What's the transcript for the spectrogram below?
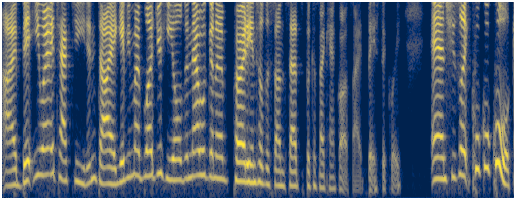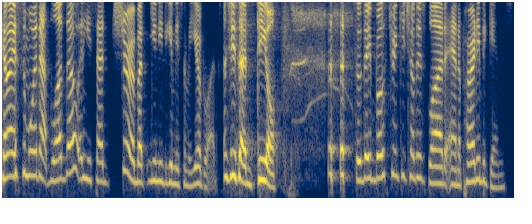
I bit you, I attacked you, you didn't die. I gave you my blood, you're healed, and now we're gonna party until the sun sets because I can't go outside." Basically, and she's like, "Cool, cool, cool. Can I have some more of that blood though?" And he said, "Sure, but you need to give me some of your blood." And she said, "Deal." So they both drink each other's blood, and a party begins.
